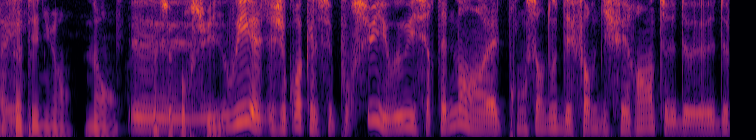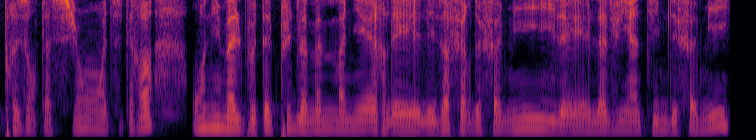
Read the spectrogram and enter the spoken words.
Oui. s'atténuant? Non, ça se Euh, poursuit. Oui, je crois qu'elle se poursuit, oui, oui, certainement. Elle prend sans doute des formes différentes de, de présentation, etc. On y mêle peut-être plus de la même manière les, les affaires de famille, les- la vie intime des familles,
